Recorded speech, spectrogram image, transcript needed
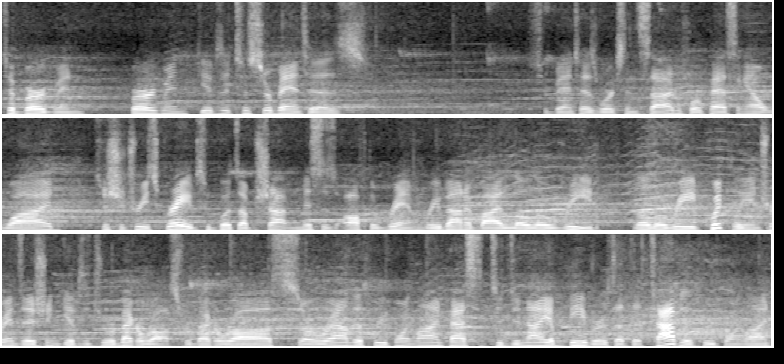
to Bergman. Bergman gives it to Cervantes. Cervantes works inside before passing out wide to Shatrice Graves, who puts up a shot and misses off the rim, rebounded by Lolo Reed. Lolo Reed quickly in transition gives it to Rebecca Ross. Rebecca Ross around the three-point line, passes to Denia Beavers at the top of the three-point line,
